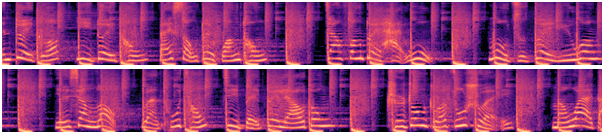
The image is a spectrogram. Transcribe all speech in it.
言对格，意对同，白叟对黄童，江风对海雾，木子对渔翁，岩象漏，阮途穷，冀北对辽东，池中浊足水，门外打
